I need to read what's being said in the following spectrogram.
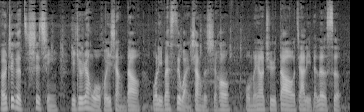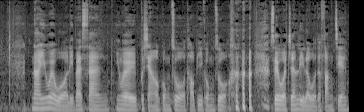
而这个事情也就让我回想到，我礼拜四晚上的时候，我们要去到家里的垃圾。那因为我礼拜三因为不想要工作，逃避工作，所以我整理了我的房间，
